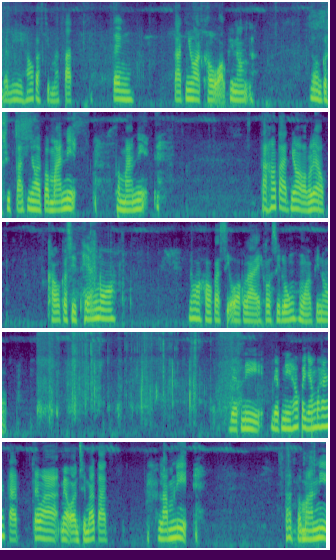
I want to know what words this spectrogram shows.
บัดนี้เขาก็สิมาตัดแต่งตัดยอดเขาออกพี่น้องยอดก็สิตัดยอดประมาณนี้ ประมาณนี้ ถ้าเขาตัดยอดออกแล้ว เขาก็สิแทงนอนอเขาก็สิออกลายเขาสิลงหัวพี่น้องแบบนี้ แบบนี้เขาก็ยังไม่ให้ตัด แต่ว่าแม่อ่อนสิมาตัดล้ำนี่ตัดประมาณนี้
